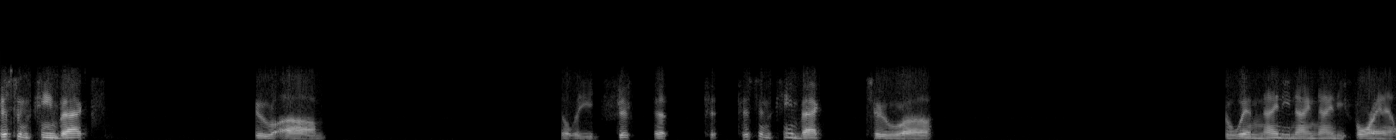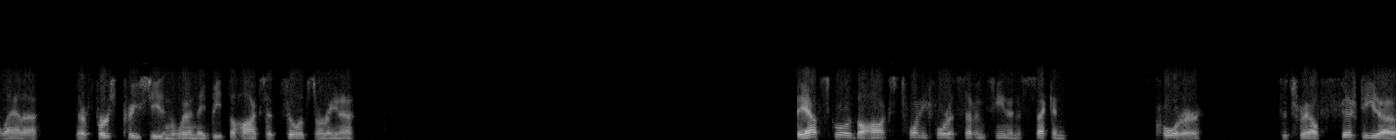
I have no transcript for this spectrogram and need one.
Pistons came back to um, the lead. Uh, Pistons came back to uh, to win 99-94 in Atlanta. Their first preseason win. They beat the Hawks at Phillips Arena. They outscored the Hawks 24 to 17 in the second quarter to trail 50 to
